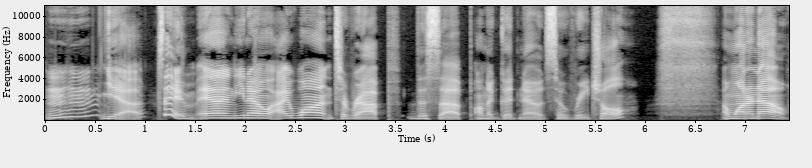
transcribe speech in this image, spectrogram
Mm-hmm. Yeah, same. And, you know, I want to wrap this up on a good note. So, Rachelle, I want to know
